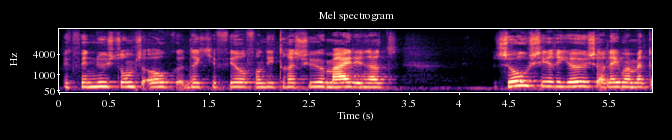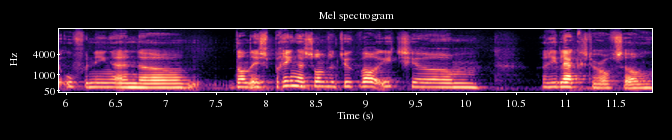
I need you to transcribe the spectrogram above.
ik vind nu soms ook dat je veel van die dressuurmeiden inderdaad zo serieus alleen maar met de oefeningen. En uh, dan is springen soms natuurlijk wel ietsje um, relaxter of zo.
